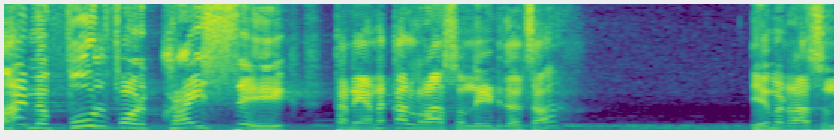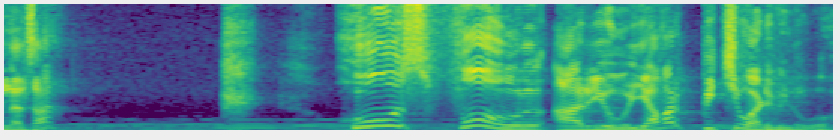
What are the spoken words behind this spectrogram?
I'm a fool for Christ sake తన వెనకాల రాస్తుంది ఏంటి తెలుసా? ఏమని రాస్తుంది తెలుసా? హూస్ ఫూల్ ఆర్ యూ ఎవరు పిచ్చివాడివి నువ్వు?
